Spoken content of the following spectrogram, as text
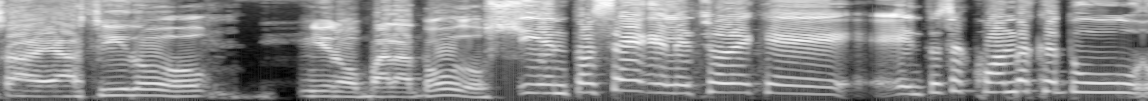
sea, ha sido, you know, para todos. Y entonces el hecho de que, entonces, ¿cuándo es que tú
